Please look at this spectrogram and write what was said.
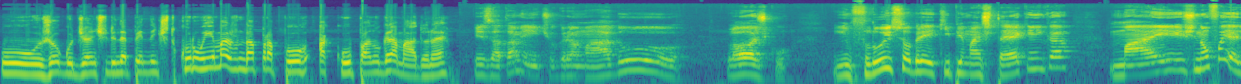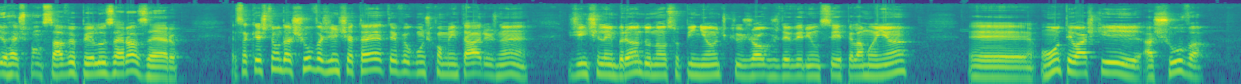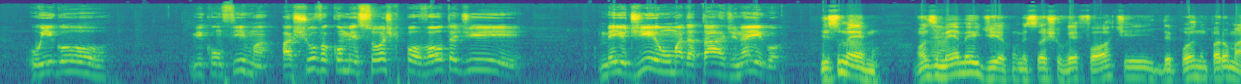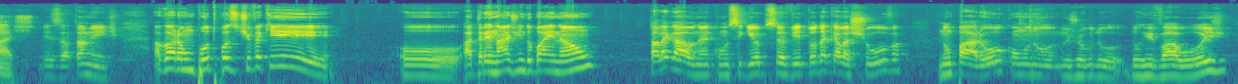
o jogo diante do Independente do Curuí, mas não dá para pôr a culpa no gramado, né? Exatamente, o gramado, lógico, influi sobre a equipe mais técnica, mas não foi ele o responsável pelo 0 a 0. Essa questão da chuva, a gente até teve alguns comentários, né? Gente lembrando nossa opinião de que os jogos deveriam ser pela manhã. É, ontem eu acho que a chuva, o Igor me confirma, a chuva começou acho que por volta de meio-dia, uma da tarde, né, Igor? Isso mesmo. 11 e meia, meio-dia, começou a chover forte e depois não parou mais. Exatamente. Agora, um ponto positivo é que o, a drenagem do Bainão tá legal, né? Conseguiu absorver toda aquela chuva, não parou como no, no jogo do, do rival hoje.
